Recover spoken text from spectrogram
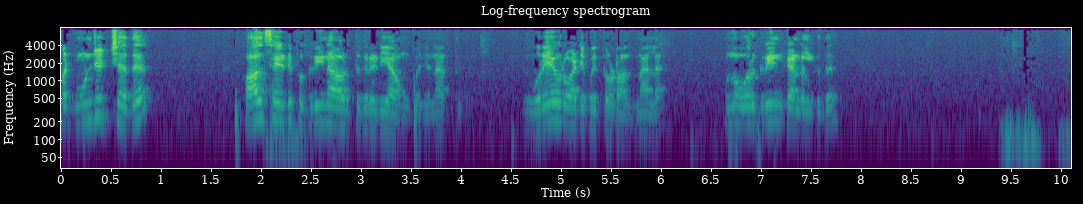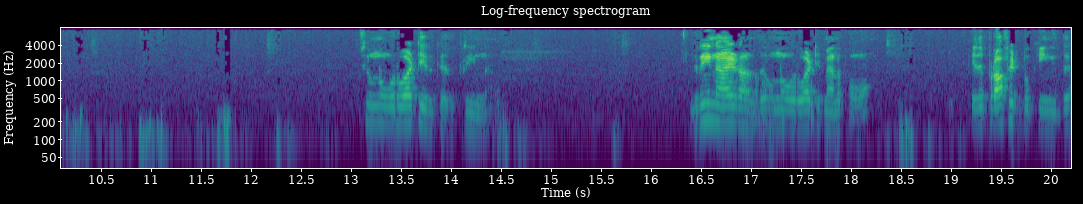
பட் முடிஞ்சிடுச்சு அது. பால் சைடு இப்போ க்ரீன் ஆகிறதுக்கு ரெடி ஆகும் கொஞ்ச நேரத்துக்கு. ஒரே ஒரு வாட்டி போய் தொடும் அது மேலே இன்னும் ஒரு க்ரீன் கேண்டில் இருக்குது. சரி, இன்னும் ஒரு வாட்டி இருக்குது அது க்ரீன் க்ரீன் ஆகிடும் அது இன்னும் ஒரு வாட்டி மேலே போவோம். இது ப்ராஃபிட் புக்கிங் இது.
